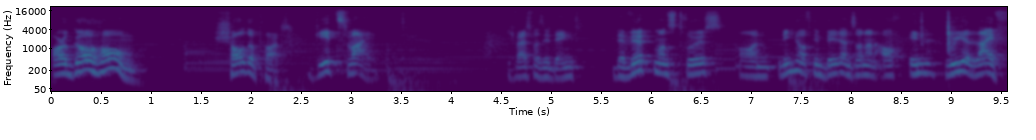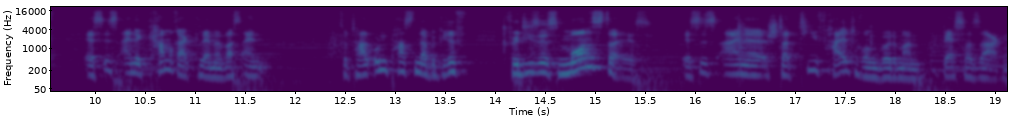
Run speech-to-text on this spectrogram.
or Go Home Shoulder Pod G2. Ich weiß, was ihr denkt. Der wirkt monströs und nicht nur auf den Bildern, sondern auch in real life. Es ist eine Kameraklemme, was ein total unpassender Begriff für dieses Monster ist. Es ist eine Stativhalterung, würde man besser sagen.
